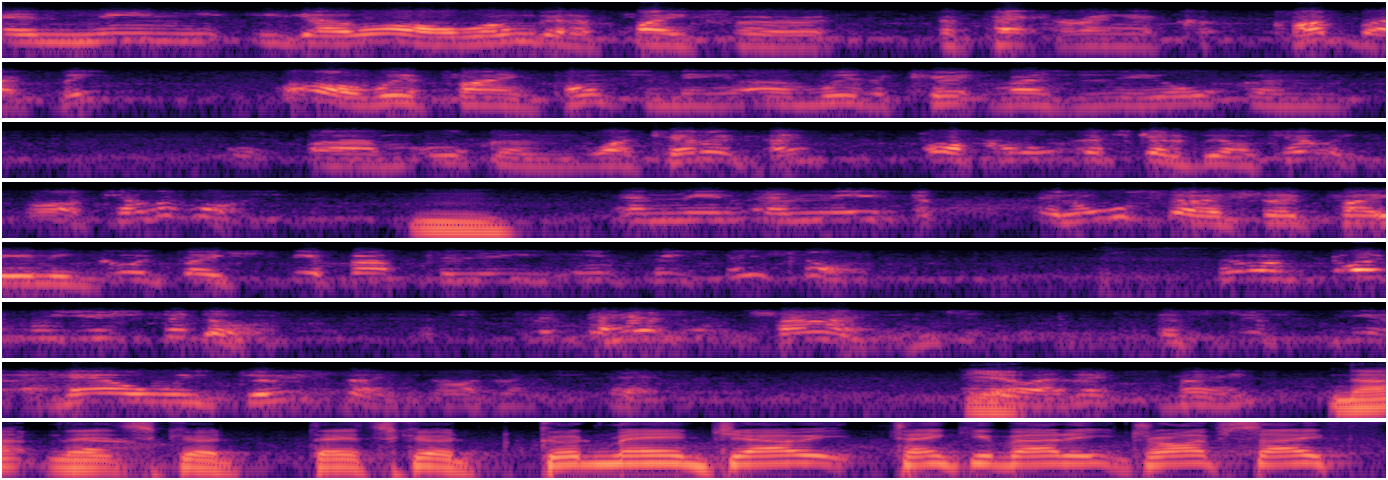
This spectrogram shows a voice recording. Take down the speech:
and then you go, oh, well, I'm going to play for the Pakuranga Club Rugby oh, we're playing Ponsonby, and we're the curtain raisers of the Auckland, um, Auckland Waikato game. Oh, cool, that's going to be on telly. Oh, televised. Mm. And then, and then, and also, if they play any good, they step up to the NPC side. Like, like we used to do it. It's, it hasn't changed. It's just you know, how we do things, I think, Yeah. Anyway, yep. that's me. No, that's good. That's good. Good man, Joey. Thank you, buddy. Drive safe.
